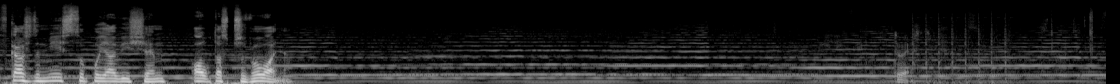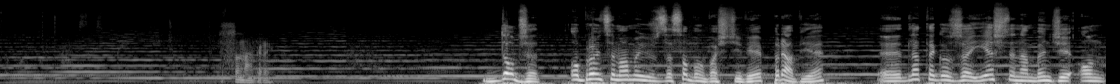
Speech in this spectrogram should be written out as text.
w każdym miejscu pojawi się ołtarz przywołania. Tu jest. Co nagraj? Dobrze, obrońcę mamy już za sobą właściwie, prawie, dlatego że jeszcze nam będzie on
